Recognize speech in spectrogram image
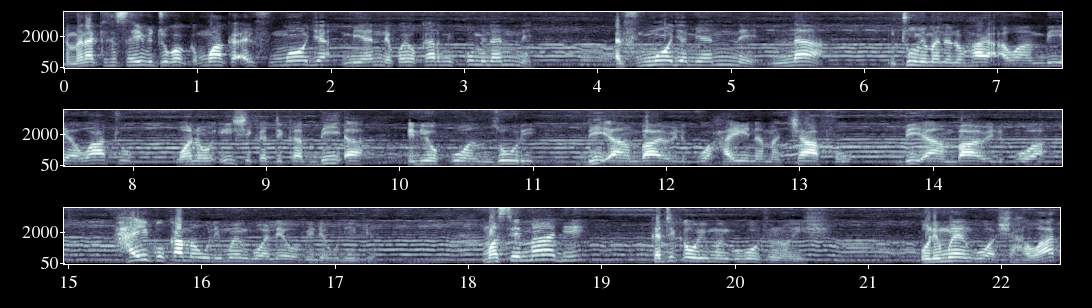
Na maanake sasa hivi tuko mwaka 1400 kwa hiyo karni 14 1400 na mtume maneno haya awaambia watu wanaoishi katika bia iliyokuwa nzuri bia ambayo ilikuwa haina machafu bia ambayo ilikuwa haiko kama ulimwengu wa leo vile ulivyo. Mwasemaje katika ulimwengu huu tunaoishi? Ulimwengu wa shahawat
